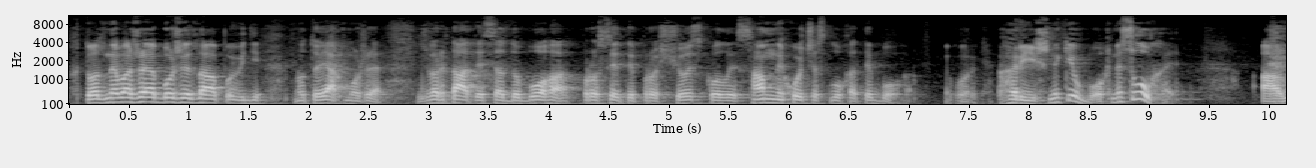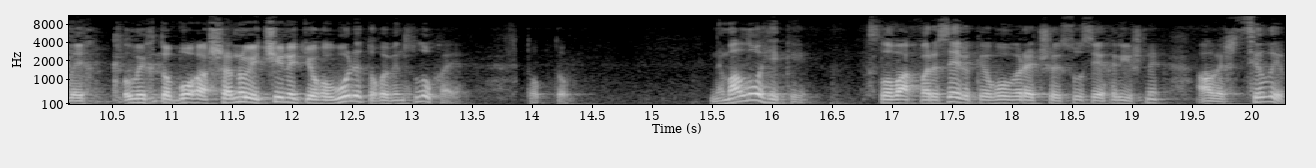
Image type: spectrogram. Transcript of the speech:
хто зневажає Божі заповіді, ну то як може звертатися до Бога, просити про щось, коли сам не хоче слухати Бога? Говорить, грішників Бог не слухає. Але коли хто Бога шанує, чинить його волю, того він слухає. Тобто нема логіки в словах фарисеїв, які говорять, що Ісус є грішник, але ж цілив,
